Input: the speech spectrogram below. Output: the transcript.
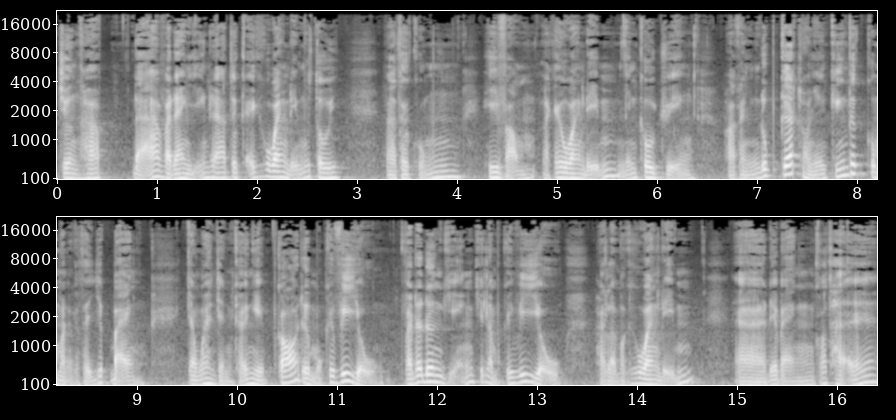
trường hợp đã và đang diễn ra tôi kể cái quan điểm của tôi. Và tôi cũng hy vọng là cái quan điểm những câu chuyện hoặc là những đúc kết hoặc những kiến thức của mình có thể giúp bạn trong quá trình khởi nghiệp có được một cái ví dụ. Và nó đơn giản chỉ là một cái ví dụ hoặc là một cái quan điểm à, để bạn có thể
